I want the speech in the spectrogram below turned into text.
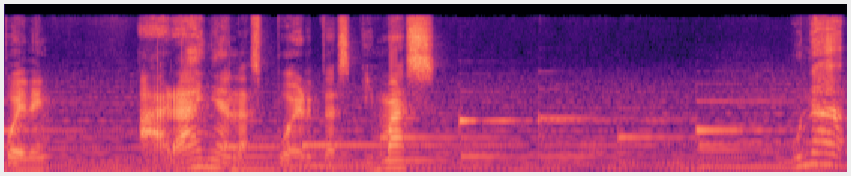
pueden, arañan las puertas y más. Una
